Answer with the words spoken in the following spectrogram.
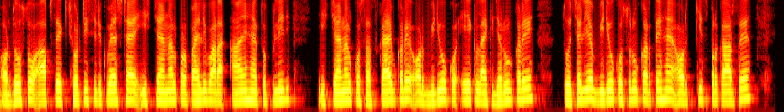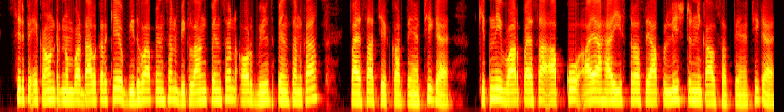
और दोस्तों, आपसे एक छोटी सी रिक्वेस्ट है, इस चैनल पर पहली बार आए हैं तो प्लीज़ इस चैनल को सब्सक्राइब करें और वीडियो को एक लाइक ज़रूर करें। तो चलिए वीडियो को शुरू करते हैं और किस प्रकार से सिर्फ़ अकाउंट नंबर डाल करके विधवा पेंशन, विकलांग पेंशन और वृद्ध पेंशन का पैसा चेक करते हैं, ठीक है? कितनी बार पैसा आपको आया है, इस तरह से आप लिस्ट निकाल सकते हैं, ठीक है?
